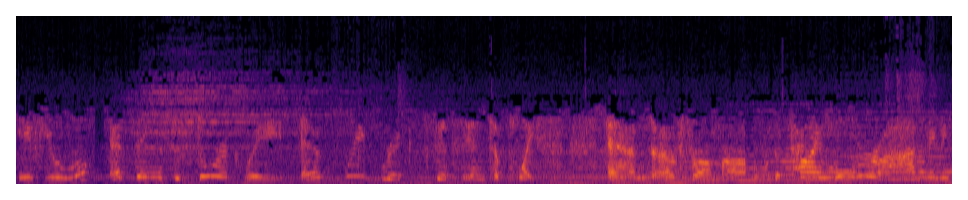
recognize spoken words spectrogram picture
If you look at things historically, every brick fits into place. And uh, from uh, the prime mover, I I don't even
